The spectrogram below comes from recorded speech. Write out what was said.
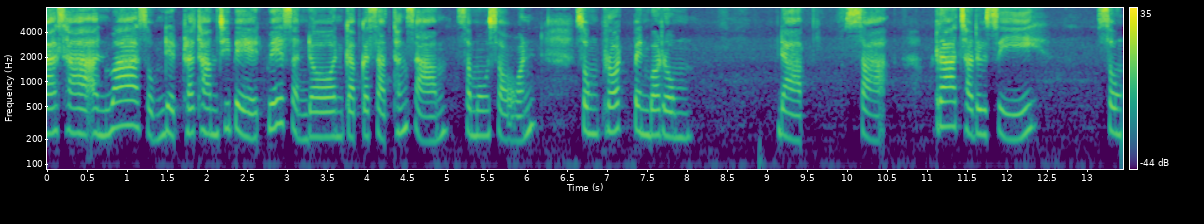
ราชาอันว่าสมเด็จพระธรรมทิเบตเวสสันดรกับกษัตริย์ทั้งสามสโมสร ทรงพรตเป็นบรม ดาบสะราชฤษี ทรง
